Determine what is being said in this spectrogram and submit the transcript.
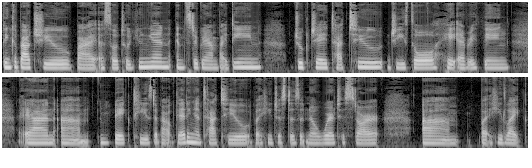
Think About You by Asoto Union, Instagram by Dean, Jukjae Tattoo, Soul, Hate Everything, and um, Baek teased about getting a tattoo, but he just doesn't know where to start. Um, but he like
